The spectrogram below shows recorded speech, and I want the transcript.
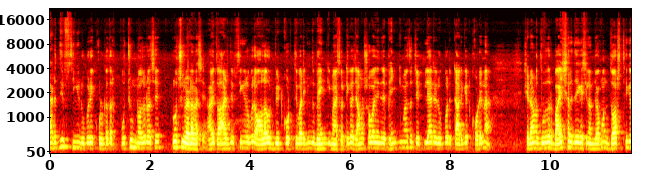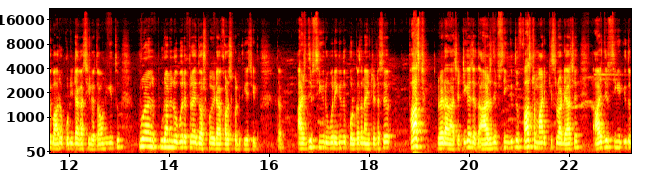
আশদীপ সিংয়ের উপরে কলকাতার প্রচুর নজর আছে, প্রচুর র্যাডার আছে। হয়তো আশদীপ সিংয়ের উপরে অল আউট বিট করতে পারে কিন্তু ভেঙ্কি মাইসর, ঠিক আছে? আমরা সবাই জানি যে ভেঙ্কি মাইসর যে প্লেয়ারের উপরে টার্গেট করে না সেটা আমরা দু হাজার বাইশ সালে দেখেছিলাম, যখন দশ থেকে বারো কোটি টাকা ছিল, তখন কিন্তু পুরান পুরানের উপরে প্রায় দশ কোটি টাকা খরচ করে দিয়েছিল। তা আশদীপ সিংয়ের উপরে কিন্তু কলকাতা নাইট রাইডার্সের ফার্স্ট রেডার আছে, ঠিক আছে? তো আশদীপ সিং কিন্তু ফার্স্ট মার্কি স্লটে আছে। আশদীপ সিংয়ের কিন্তু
